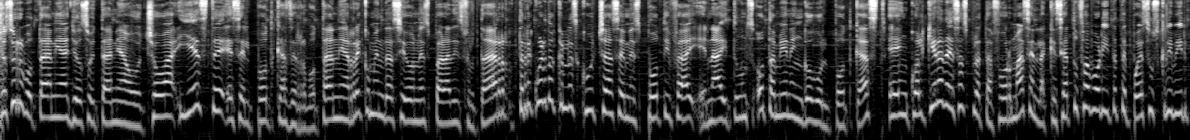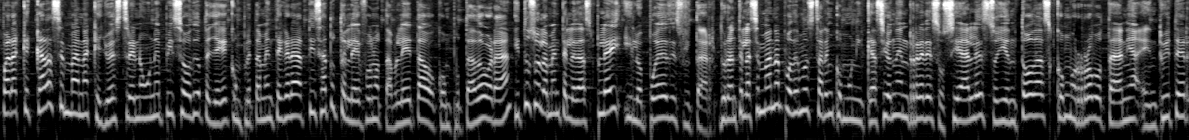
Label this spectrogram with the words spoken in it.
Yo soy Robotania, yo soy Tania Ochoa y este es el podcast de Robotania, recomendaciones para disfrutar. Te recuerdo que lo escuchas en Spotify, en iTunes o también en Google Podcast. En cualquiera de esas plataformas en la que sea tu favorita te puedes suscribir para que cada semana que yo estreno un episodio te llegue completamente gratis a tu teléfono, tableta o computadora y tú solamente le das play y lo puedes disfrutar. Durante la semana podemos estar en comunicación en redes sociales, estoy en todas como Robotania, en Twitter,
